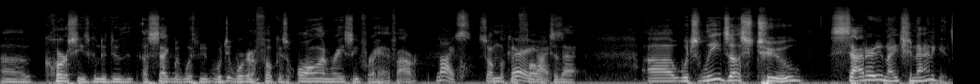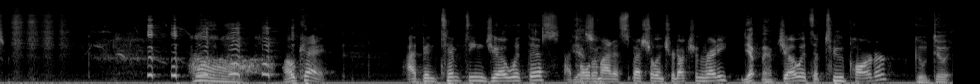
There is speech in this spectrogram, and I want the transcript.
uh, Coursey's going to do a segment with me. We're, we're going to focus all on racing for a half hour. Nice. So I'm looking Very forward nice. to that. Uh, which leads us to Saturday night shenanigans. Oh, okay. I've been tempting Joe with this. I Yes, told him I had a special introduction ready. Yep, man. Joe, it's a two-parter. Go do it.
